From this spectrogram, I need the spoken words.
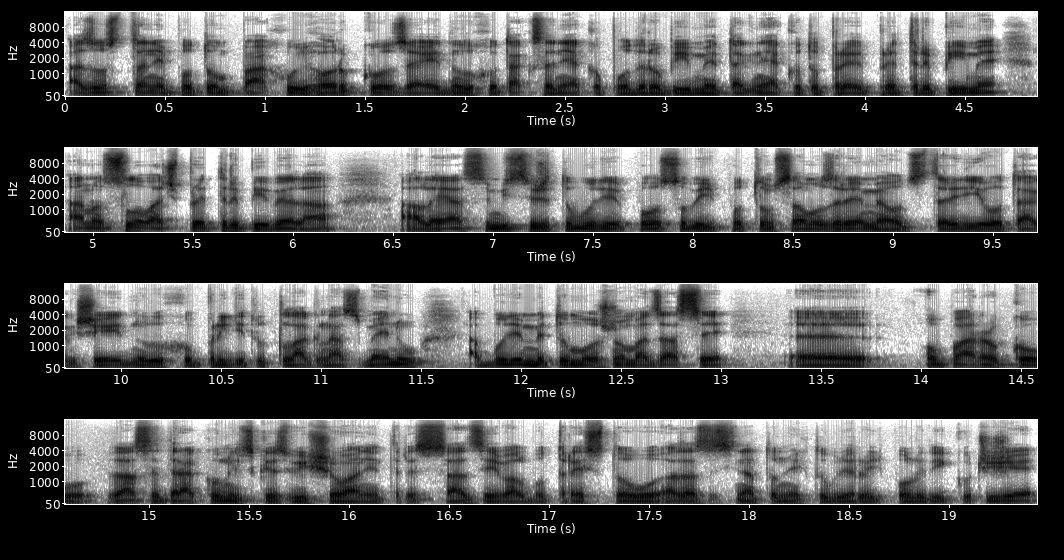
a zostane potom pachuť, horkosť a jednoducho tak sa nejako podrobíme, tak nejako to pre, pretrpíme. Áno, Slovač pretrpí veľa, ale ja si myslím, že to bude pôsobiť potom samozrejme odstredivo tak, že jednoducho príde tu tlak na zmenu a budeme tu možno mať zase e, o pár rokov zase drakonické zvyšovanie trest sadzieb alebo trestov a zase si na tom niekto bude robiť politiku. Čiže e,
